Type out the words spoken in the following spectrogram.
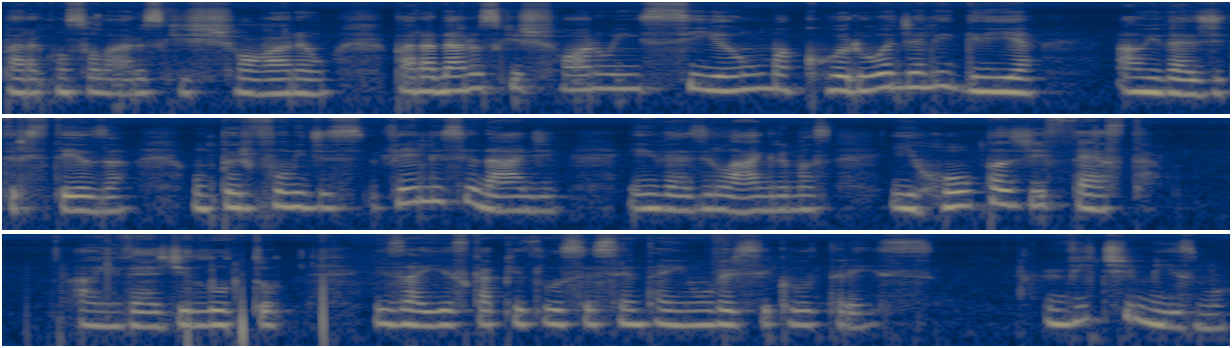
para consolar os que choram, para dar aos que choram em Sião uma coroa de alegria, ao invés de tristeza, um perfume de felicidade, em vez de lágrimas, e roupas de festa, ao invés de luto. Isaías capítulo 61, versículo 3. Vitimismo.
